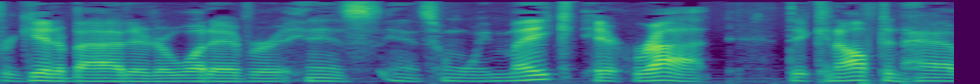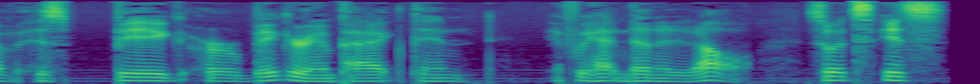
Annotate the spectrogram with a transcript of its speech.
forget about it or whatever. And it's and it's when we make it right that can often have as big or bigger impact than if we hadn't done it at all. So it's it's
